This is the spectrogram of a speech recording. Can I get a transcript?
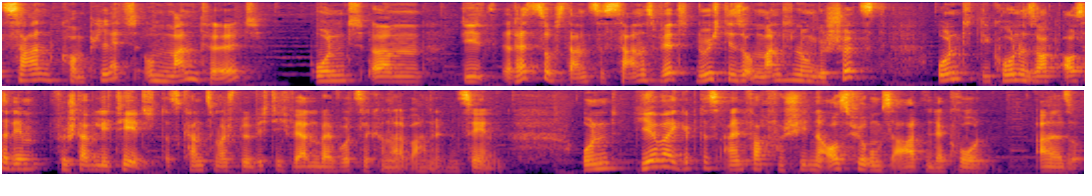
Zahn komplett ummantelt und ähm, die Restsubstanz des Zahnes wird durch diese Ummantelung geschützt und die Krone sorgt außerdem für Stabilität. Das kann zum Beispiel wichtig werden bei Wurzelkanal behandelten Zähnen. Und hierbei gibt es einfach verschiedene Ausführungsarten der Kronen. Also,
